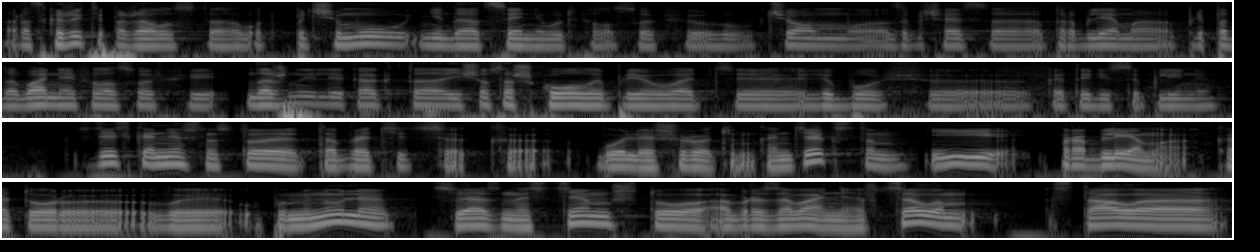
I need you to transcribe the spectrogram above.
Расскажите, пожалуйста, вот почему недооценивают философию, в чем заключается проблема преподавания философии, должны ли как-то еще со школы прививать э, любовь э, к этой дисциплине? Здесь, конечно, стоит обратиться к более широким контекстам. И проблема, которую вы упомянули, связана с тем, что образование в целом стало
